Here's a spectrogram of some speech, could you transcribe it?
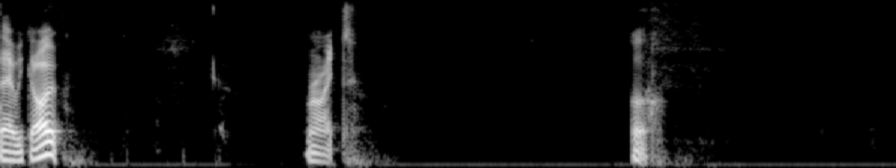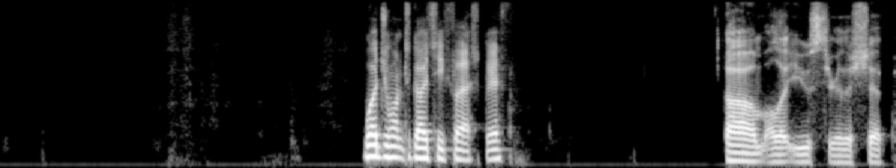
There we go. Right. Ugh. Where do you want to go to first, Griff? Um, I'll let you steer the ship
